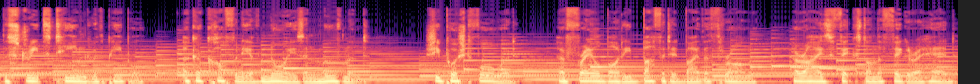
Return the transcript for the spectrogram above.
The streets teemed with people, a cacophony of noise and movement. She pushed forward, her frail body buffeted by the throng, her eyes fixed on the figure ahead.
